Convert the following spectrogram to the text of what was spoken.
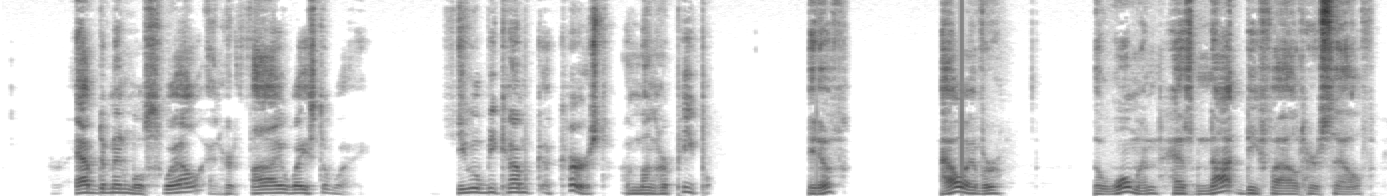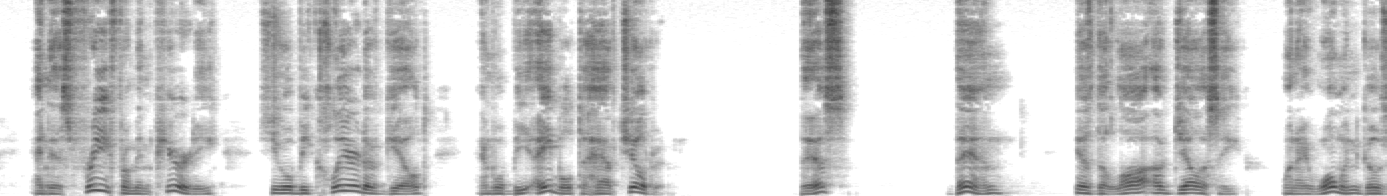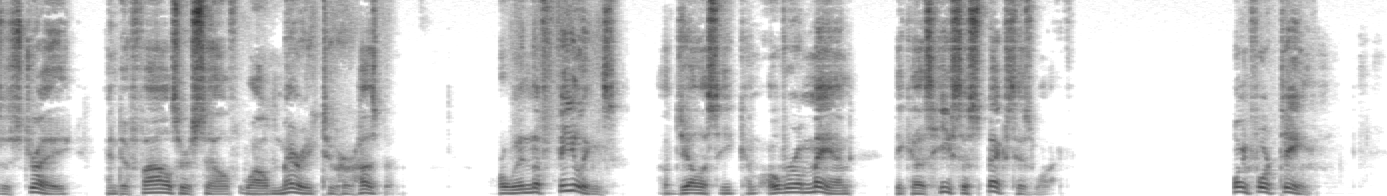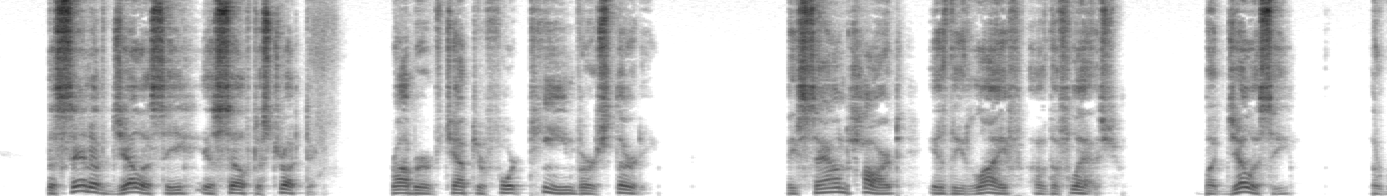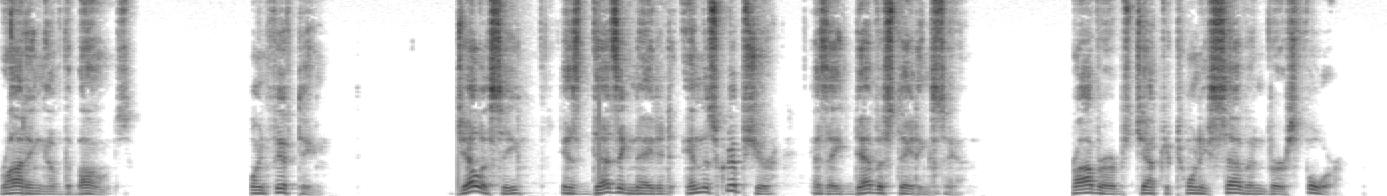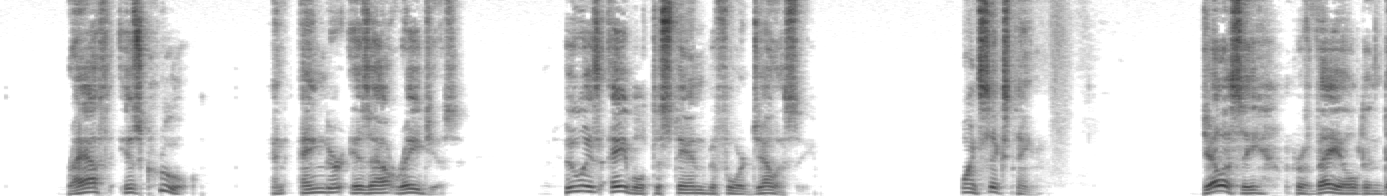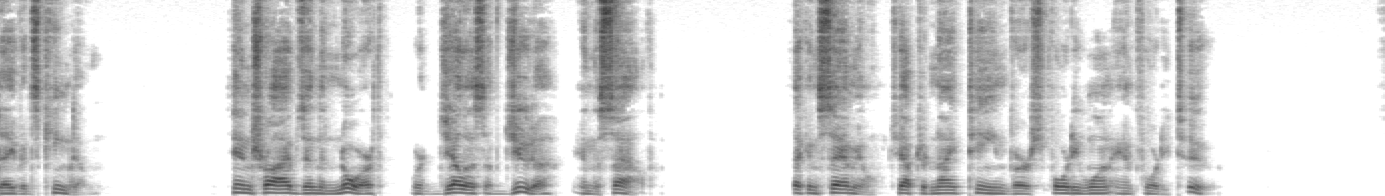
her abdomen will swell and her thigh waste away. She will become accursed among her people. If, however, the woman has not defiled herself and is free from impurity, she will be cleared of guilt and will be able to have children. This, then, is the law of jealousy when a woman goes astray and defiles herself while married to her husband, or when the feelings of jealousy come over a man because he suspects his wife. Point 14. The sin of jealousy is self destructing. Proverbs chapter 14, verse 30. A sound heart is the life of the flesh, but jealousy, the rotting of the bones. Point 15. Jealousy is designated in the scripture as a devastating sin. Proverbs chapter 27 verse 4. Wrath is cruel, and anger is outrageous. But who is able to stand before jealousy? Point 16. Jealousy prevailed in David's kingdom. Ten tribes in the north were jealous of Judah in the south. 2 Samuel chapter 19 verse 41 and 42.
